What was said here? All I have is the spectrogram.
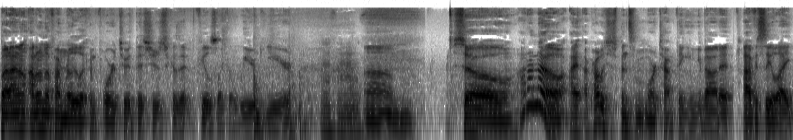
but I don't I don't know if I'm really looking forward to it this year just because it feels like a weird year. mm-hmm. Um, so I don't know. I, I probably should spend some more time thinking about it. Obviously, like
